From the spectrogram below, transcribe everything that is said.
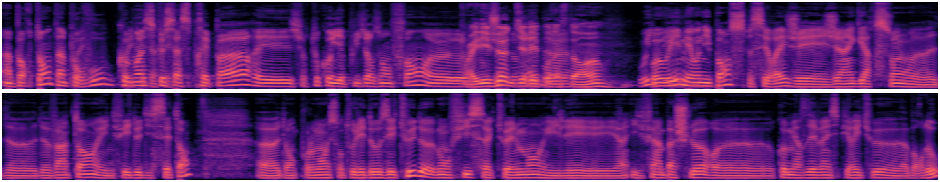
importante hein, pour Oui. vous. Comment Oui, est-ce que ça se prépare et surtout quand il y a plusieurs enfants euh, Ouais, Il est jeune, Thierry, pour l'instant. Hein. Oui, Oui, oui, mais on y pense. C'est vrai, j'ai j'ai un garçon euh, de, de 20 ans et une fille de 17 ans. Euh, donc pour le moment, ils sont tous les deux aux études. Mon fils actuellement, il est, il fait un bachelor euh, commerce des vins et spiritueux à Bordeaux.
